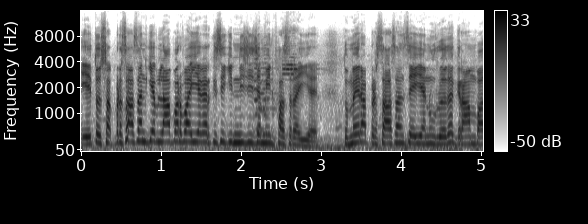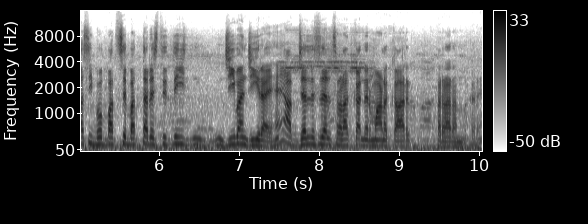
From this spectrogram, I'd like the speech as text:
ये तो सब प्रशासन की अब लापरवाही अगर किसी की निजी ज़मीन फंस रही है। तो मेरा प्रशासन से ये अनुरोध है, ग्रामवासी बद से बदतर स्थिति जीवन जी रहे हैं, आप जल्द से जल्द सड़क का निर्माण कार्य प्रारंभ करें।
